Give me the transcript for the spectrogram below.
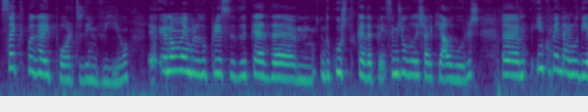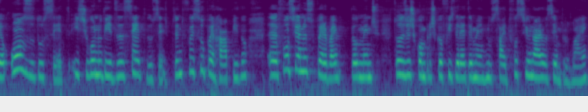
Sei que paguei portes de envio, eu não me lembro do preço de cada, do custo de cada peça, mas eu vou deixar aqui algures. Uh, encomendei no dia 11 do 7 e chegou no dia 17 do 7, portanto foi super rápido, uh, funciona super bem, pelo menos todas as compras que eu fiz diretamente no site funcionaram sempre bem,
